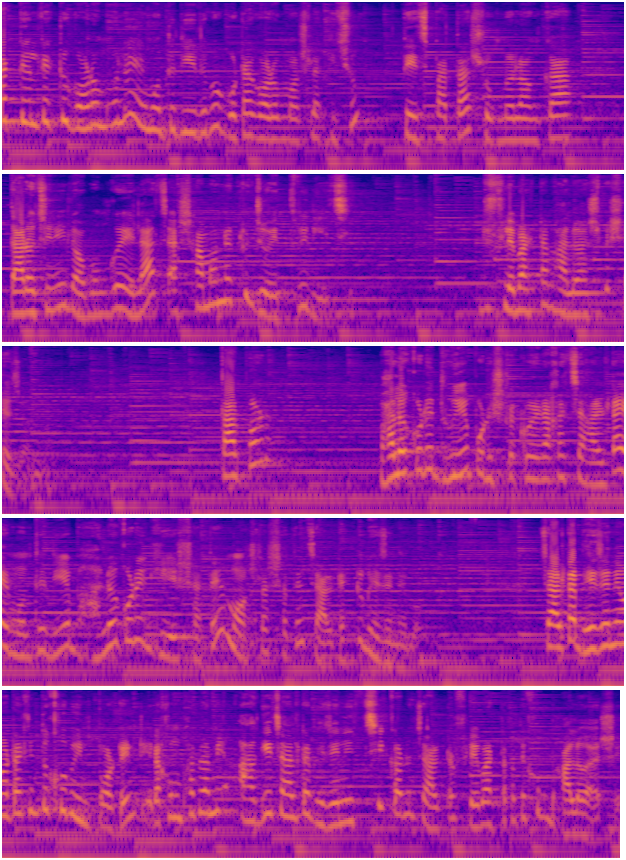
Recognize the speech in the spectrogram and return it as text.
আর তেলটা একটু গরম হলে এর মধ্যে দিয়ে দেবো গোটা গরম মশলা, কিছু তেজপাতা, শুকনো লঙ্কা, দারুচিনি, লবঙ্গ, এলাচ, আর সামান্য একটু জয়িত্রী দিয়েছি। ফ্লেভারটা ভালো আসবে সেজন্য। তারপর ভালো করে ধুয়ে পরিষ্কার করে রাখা চালটা, এর মধ্যে দিয়ে ভালো করে ঘিয়ের সাথে, মশলার সাথে চালটা একটু ভেজে নেব। চালটা ভেজে নেওয়াটা কিন্তু খুব ইম্পর্টেন্ট এরকমভাবে আমি আগে চালটা ভেজে নিচ্ছি, কারণ চালটার ফ্লেভারটা তাতে খুব ভালো আসে।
